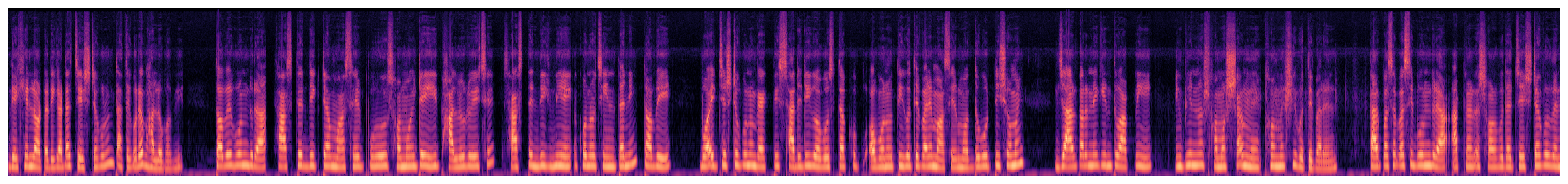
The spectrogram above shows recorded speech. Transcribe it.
দেখে লটারি কাটার চেষ্টা করুন, তাতে করে ভালো হবে। তবে বন্ধুরা, স্বাস্থ্যের দিকটা মাসের পুরো সময়টাই ভালো রয়েছে। স্বাস্থ্যের দিক নিয়ে কোনো চিন্তা নেই, তবে বয়োজ্যেষ্ঠ কোনো ব্যক্তির শারীরিক অবস্থা খুব অবনতি হতে পারে মাসের মধ্যবর্তী সময়, যার কারণে কিন্তু আপনি বিভিন্ন সমস্যার মুখোমুখি হতে পারেন। তার পাশাপাশি বন্ধুরা, আপনারা সর্বদা চেষ্টা করবেন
